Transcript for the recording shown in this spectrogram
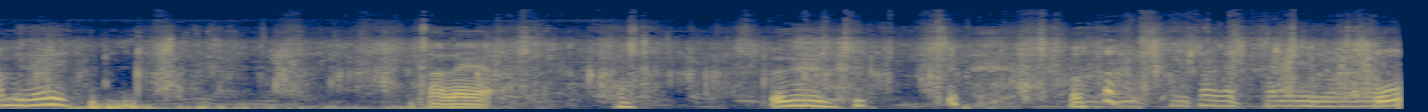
น้ำไปเลย อะไรอะเออช่างกับช่างกันมาโอ้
